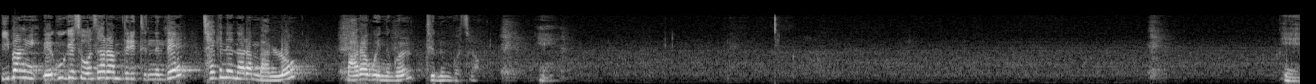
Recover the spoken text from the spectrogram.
이방 외국에서 온 사람들이 듣는데 자기네 나라 말로 말하고 있는 걸 듣는 거죠. 예. 예.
